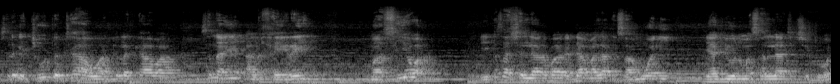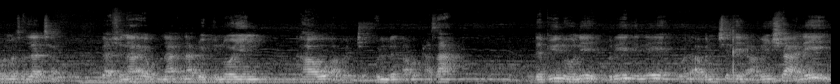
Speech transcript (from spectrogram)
su daga kyautatawa talakawa suna yin alkhairai masu yawa. A ƙasashen laraba da dama za ka samu wani ya je wani masallaci ce to wani masallacin gashi na na ɗauki nauyin kawo abinci kullum abu kaza. Dabino ne biredi ne wani abinci ne abin sha ne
